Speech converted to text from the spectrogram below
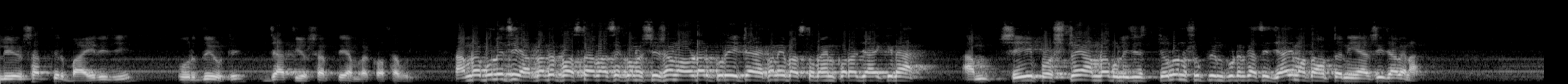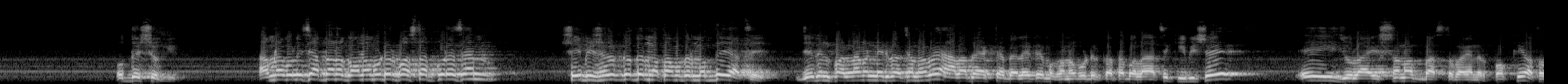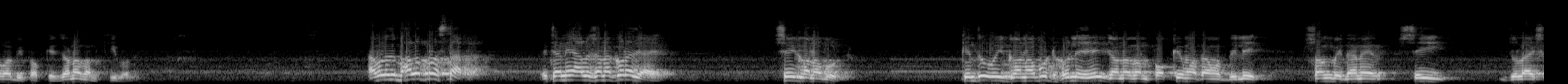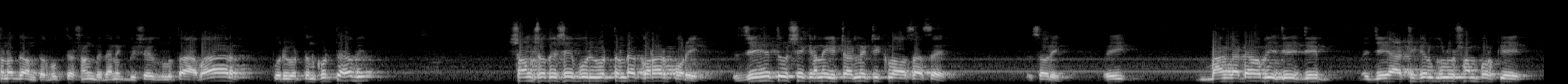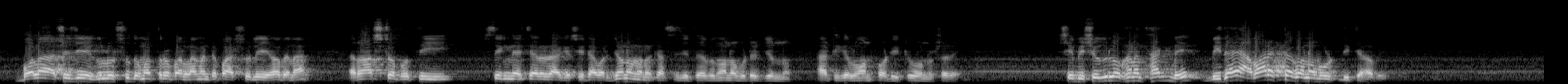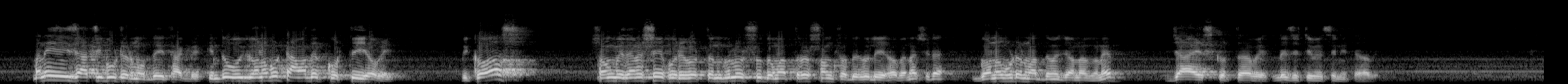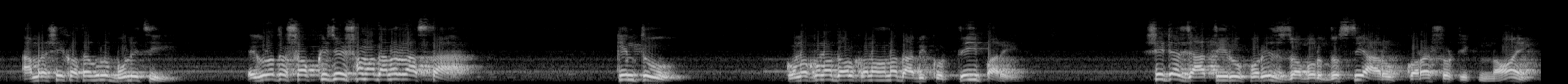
দলীয় স্বার্থের বাইরে যে উর্দে উঠে জাতীয় স্বার্থে আমরা কথা বলি। আমরা বলেছি, আপনাদের প্রস্তাব আছে, কোন সেশন অর্ডার করে এটা এখনই বাস্তবায়ন করা যায় কিনা? সেই প্রশ্নে আমরা বলি যে, চলুন সুপ্রিম কোর্টের কাছে যাই, মতামতটা নিয়ে আসি, যাবে না। উদ্দেশ্য কি? আমরা বলেছি, আপনারা গণভোটের প্রস্তাব করেছেন, সেই বিশেষজ্ঞদের মতামতের মধ্যেই আছে। যেদিন পার্লামেন্ট নির্বাচন হবে, আলাদা একটা ব্যালেটে গণভোটের কথা বলা আছে। কি বিষয়ে? এই জুলাই সনদ বাস্তবায়নের পক্ষে অথবা বিপক্ষে জনগণ কি বলে? আমরা ভালো প্রস্তাব, এটা নিয়ে আলোচনা করা যায়, সেই গণভোট। কিন্তু ওই গণভোট হলে জনগণ পক্ষে মতামত দিলে সংবিধানের সেই জুলাই সনদে অন্তর্ভুক্ত সাংবিধানিক বিষয়গুলো তো আবার পরিবর্তন করতে হবে। সংসদে সেই পরিবর্তনটা করার পরে, যেহেতু সেখানে ইটার্নিটি ক্লস আছে সরি এই বাংলাটা হবে যে যে যে আর্টিকেলগুলো সম্পর্কে বলা আছে যে এগুলো শুধুমাত্র পার্লামেন্টে পাশ হলেই হবে না, রাষ্ট্রপতি সিগনেচারের আগে সেটা আবার জনগণের কাছে যেতে হবে গণভোটের জন্য আর্টিকেল ওয়ান ফর্টি টু অনুসারে। সে বিষয়গুলো ওখানে থাকবে, বিদায় আবার একটা গণভোট দিতে হবে। মানে এই জাতি ভোটের মধ্যেই থাকবে, কিন্তু ওই গণভোটটা আমাদের করতেই হবে। বিকজ সংবিধানের সেই পরিবর্তনগুলো শুধুমাত্র সংসদে হলেই হবে না, সেটা গণভোটের মাধ্যমে জনগণের জায়েজ করতে হবে লেজিটিমেসি নিতে হবে। আমরা সেই কথাগুলো বলেছি। এগুলো তো সবকিছুই সমাধানের রাস্তা। কিন্তু কোন কোন দল কোন কোন দাবি করতেই পারে। সেটা জাতির উপরে জবরদস্তি আরোপ করা সঠিক নয়।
